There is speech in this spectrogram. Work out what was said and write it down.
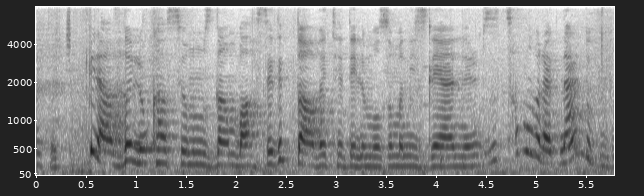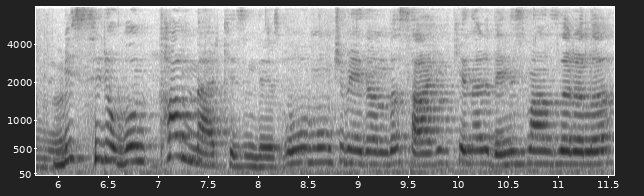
açık. Biraz da lokasyonumuzdan bahsedip davet edelim o zaman izleyenlerimizi. Tam olarak nerede bulunuyoruz? Biz Sinop'un tam merkezindeyiz. Uğur Mumcu Meydanı'nda sahil kenarı, deniz manzaralı.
